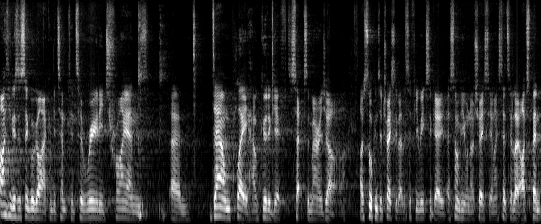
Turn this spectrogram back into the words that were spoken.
I think as a single guy, I can be tempted to really try and um, downplay how good a gift sex and marriage are. I was talking to Tracy about this a few weeks ago. Some of you will know Tracy, and I said to her, Look, I've spent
